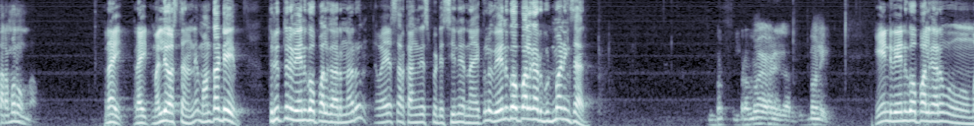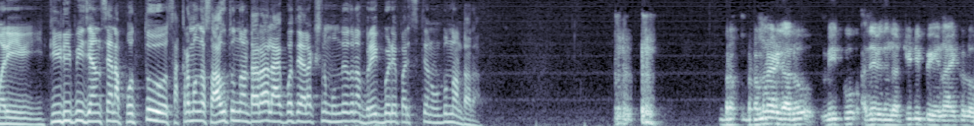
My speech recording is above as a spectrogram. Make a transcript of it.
తరమని ఉన్నాం. రైట్ రైట్ మళ్ళీ వస్తానండి. మనతోటి తిరుత్తూరి వేణుగోపాల్ గారు ఉన్నారు. వైఎస్ఆర్ కాంగ్రెస్ పార్టీ సీనియర్ నాయకులు. వేణుగోపాల్ గారు గుడ్ మార్నింగ్ సార్ బ్ర- బ్రహ్మనాయుడు గారు గుడ్ మార్నింగ్ ఏంటి వేణుగోపాల్ గారు? మరి టీడీపీ జనసేన పొత్తు సక్రమంగా సాగుతుందంటారా? లేకపోతే ఎలక్షన్ ముందు ఏదైనా బ్రేక్ పడే పరిస్థితి ఉంటుందంటారా? బ్ర- బ్రహ్మనాయుడు గారు మీకు అదే విధంగా టీడీపీ నాయకులు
